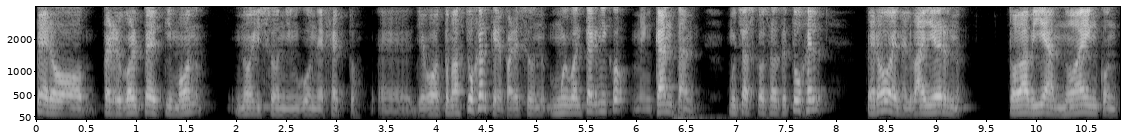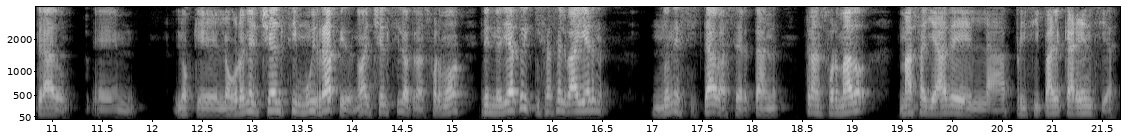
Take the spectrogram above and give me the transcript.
pero, pero el golpe de timón no hizo ningún efecto. Eh, llegó Thomas Tuchel, que me parece un muy buen técnico, me encantan muchas cosas de Tuchel, pero en el Bayern todavía no ha encontrado em, lo que logró en el Chelsea muy rápido, ¿no? El Chelsea lo transformó de inmediato y quizás el Bayern no necesitaba ser tan transformado más allá de la principal carencia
